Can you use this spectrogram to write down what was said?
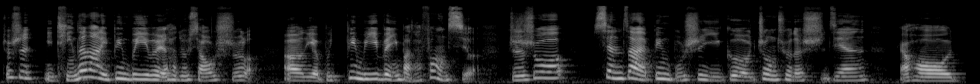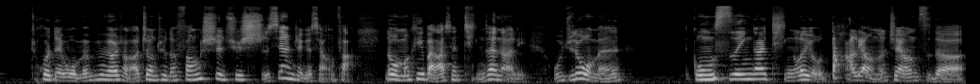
就是你停在那里，并不意味着它就消失了，呃，也不并不意味着你把它放弃了，只是说现在并不是一个正确的时间，然后或者我们并没有找到正确的方式去实现这个想法，那我们可以把它先停在那里。我觉得我们。公司应该停了有大量的这样子的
